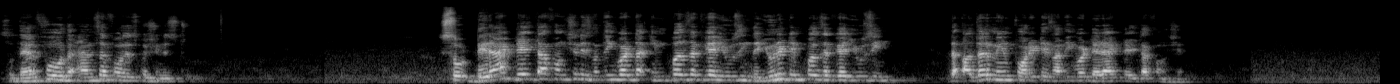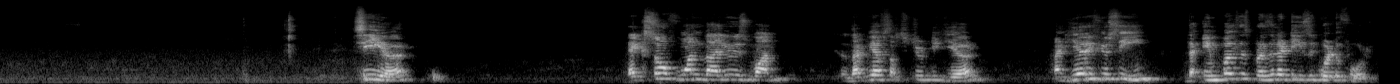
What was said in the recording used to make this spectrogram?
So therefore the answer for this question is 2. So Dirac delta function is nothing but the impulse that we are using, the unit impulse that we are using. The other name for it is nothing but Dirac delta function. See here, x of one value is 1 so that we have substituted here and here if you see the impulse is present at t is equal to 4 the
